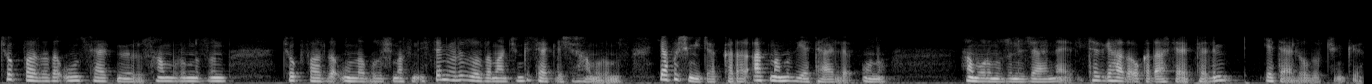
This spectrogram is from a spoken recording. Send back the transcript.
Çok fazla da un serpmiyoruz. Hamurumuzun çok fazla unla buluşmasını istemiyoruz. O zaman çünkü sertleşir hamurumuz. Yapışmayacak kadar atmamız yeterli unu. Hamurumuzun üzerine. Tezgaha da o kadar serpelim. Yeterli olur çünkü.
